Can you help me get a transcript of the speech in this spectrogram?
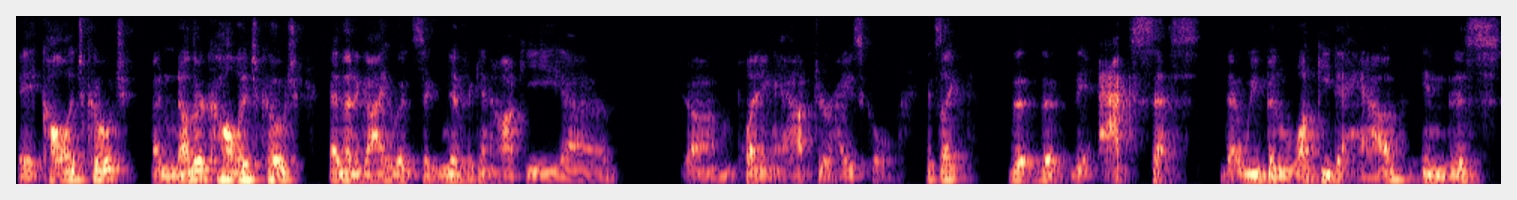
a college coach, another college coach, and then a guy who had significant hockey uh, um, playing after high school. It's like the the the access that we've been lucky to have in this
